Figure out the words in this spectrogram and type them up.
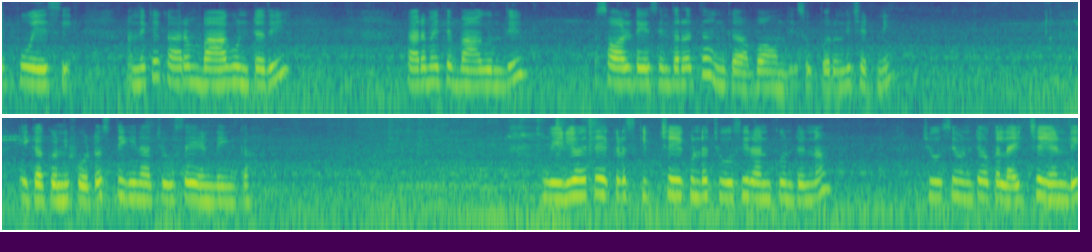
ఉప్పు వేసి. అందుకే కారం బాగుంటుంది. కారం అయితే బాగుంది. సాల్ట్ వేసిన తర్వాత ఇంకా బాగుంది. సూపర్ ఉంది చట్నీ. ఇక కొన్ని ఫొటోస్ దిగిన చూసేయండి ఇంకా. వీడియో అయితే ఎక్కడ స్కిప్ చేయకుండా చూసిరనుకుంటున్నా. చూసి ఉంటే ఒక లైక్ చేయండి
